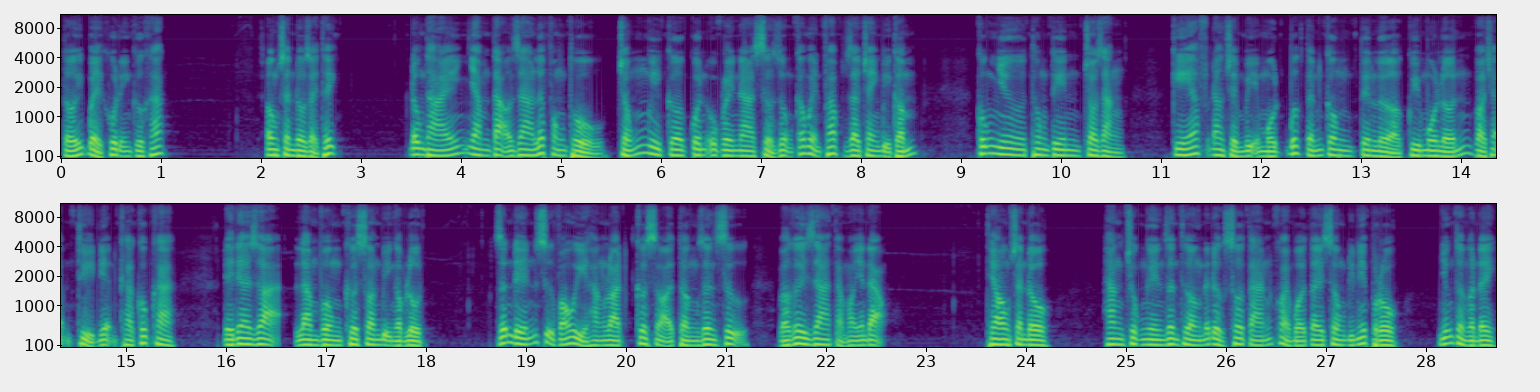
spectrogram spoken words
tới 7 khu định cư khác. Ông Sando giải thích, động thái nhằm tạo ra lớp phòng thủ chống nguy cơ quân Ukraine sử dụng các biện pháp giao tranh bị cấm, cũng như thông tin cho rằng Kiev đang chuẩn bị một bước tấn công tên lửa quy mô lớn vào trạm thủy điện Kharkovka để đe dọa làm vùng Kherson bị ngập lụt, dẫn đến sự phá hủy hàng loạt cơ sở tầng dân sự và gây ra thảm họa nhân đạo. Theo ông Sando, hàng chục nghìn dân thường đã được sơ tán khỏi bờ tây sông Dnipro những tuần gần đây.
